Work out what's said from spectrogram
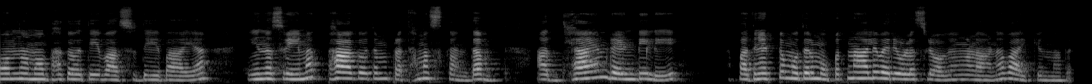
ഓം നമോ ഭഗവതി വാസുദേവായ. ഇന്ന് ശ്രീമദ് ഭാഗവതം പ്രഥമസ്കന്ധം അധ്യായം രണ്ടിലെ പതിനെട്ട് മുതൽ മുപ്പത്തിനാല് വരെയുള്ള ശ്ലോകങ്ങളാണ് വായിക്കുന്നത്.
